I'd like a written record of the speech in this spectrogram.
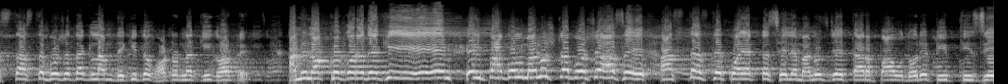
আস্তে আস্তে বসে থাকলাম, দেখি তো ঘটনা কি ঘটে। আমি লক্ষ্য করে দেখি, এই পাগল মানুষটা বসে আছে। আস্তে আস্তে কয়েকটা ছেলে মানুষ যে তার পাও ধরে টিপতেছে।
